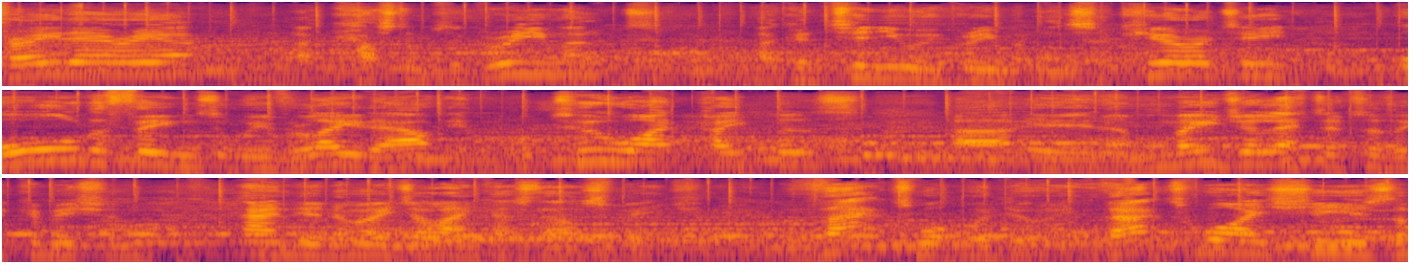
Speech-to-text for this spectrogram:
trade area, a customs agreement, a continuing agreement on security, all the things that we've laid out in two white papers, uh, in a major letter to the Commission, and in a major Lancaster House speech. That's what we're doing. That's why she is the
